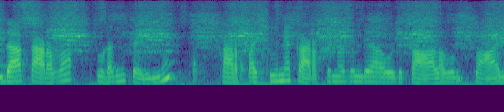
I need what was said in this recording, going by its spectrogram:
ഇതാ കറവ തുടങ്ങിക്കഴിഞ്ഞു. കറ പശുവിനെ കറക്കുന്നതിന്റെ ആ ഒരു താളവും പാൽ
